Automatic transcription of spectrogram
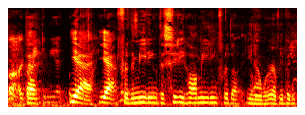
or are going to meet at. Yeah, yeah, for the meeting, the City Hall meeting for the, you know, where everybody.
